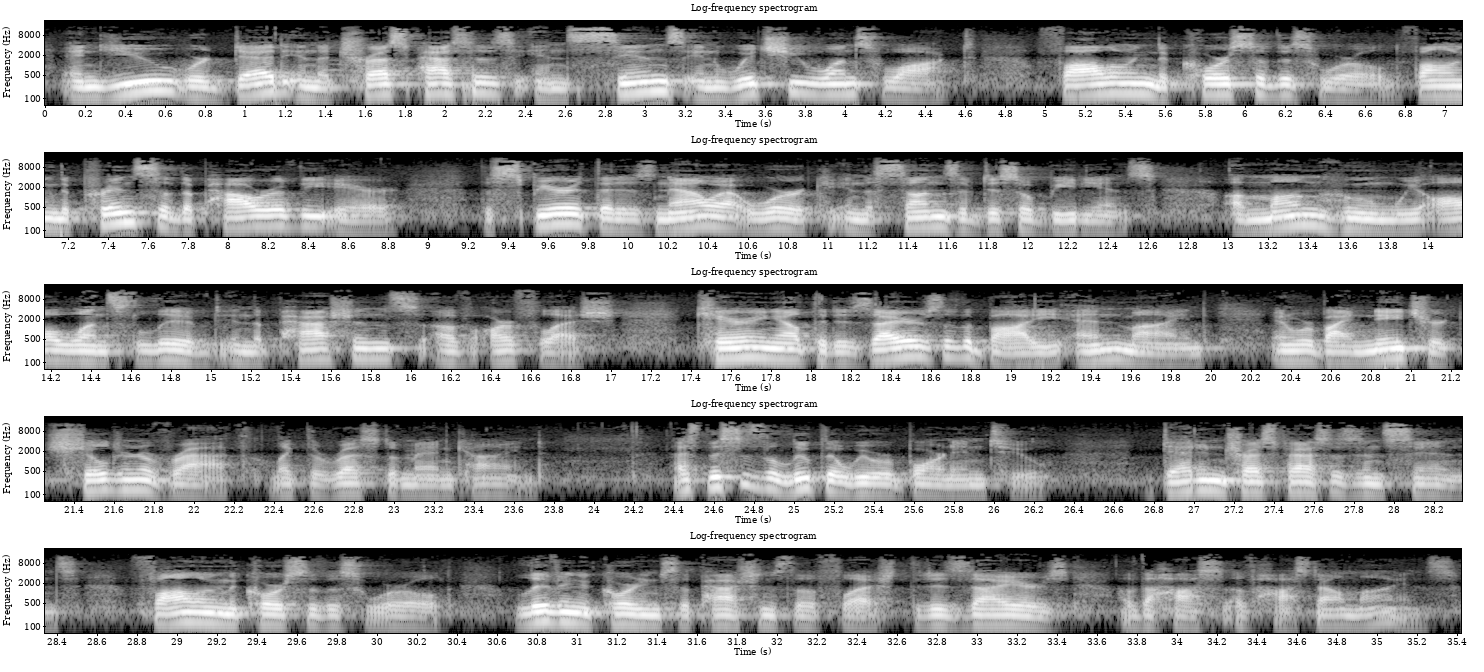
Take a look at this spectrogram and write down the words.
And you were dead in the trespasses and sins in which you once walked, following the course of this world, following the prince of the power of the air, the spirit that is now at work in the sons of disobedience, among whom we all once lived in the passions of our flesh carrying out the desires of the body and mind, and were by nature children of wrath, like the rest of mankind. That's, this is the loop that we were born into dead in trespasses and sins, following the course of this world, living according to the passions of the flesh, the desires of the host, of hostile minds.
